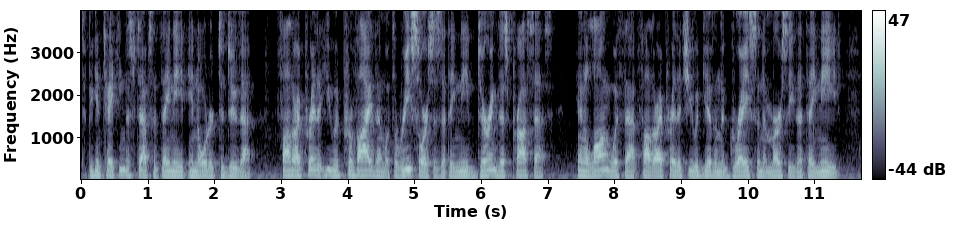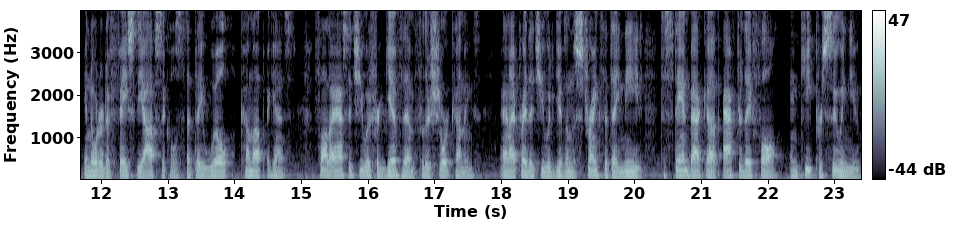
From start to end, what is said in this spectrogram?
to begin taking the steps that they need in order to do that. Father, I pray that you would provide them with the resources that they need during this process. And along with that, Father, I pray that you would give them the grace and the mercy that they need in order to face the obstacles that they will come up against. Father, I ask that you would forgive them for their shortcomings. And I pray that you would give them the strength that they need to stand back up after they fall and keep pursuing you.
